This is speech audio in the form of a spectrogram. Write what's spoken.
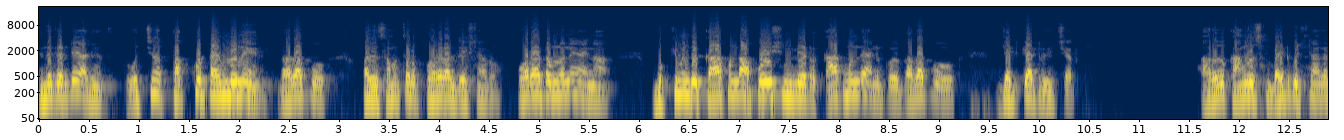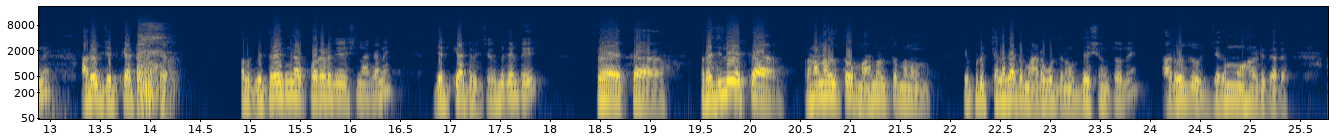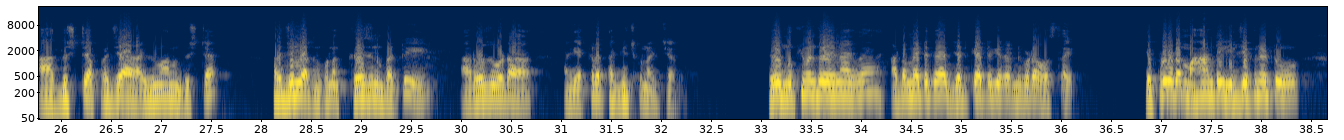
ఎందుకంటే అది వచ్చిన తక్కువ టైంలోనే దాదాపు పది సంవత్సరాలు పోరాటాలు చేసినారు. పోరాటంలోనే ఆయన ముఖ్యమంత్రి కాకుండా అపోజిషన్ లీడర్ కాకముందే ఆయనకు దాదాపు జడ్ క్యాటర్ ఇచ్చారు. ఆ రోజు కాంగ్రెస్ బయటకు వచ్చినా కానీ ఆ రోజు జడ్ క్యాటర్ ఇచ్చారు. వాళ్ళకి వ్యతిరేకంగా పోరాటం చేసినా కానీ జడ్ క్యాటర్ ఇచ్చారు. ఎందుకంటే ప్ర- యొక్క ప్రజల యొక్క ప్రాణాలతో మానవులతో మనం ఎప్పుడు చెలగాటం ఆడకూడదనే ఉద్దేశంతోనే ఆ రోజు జగన్మోహన్ రెడ్డి గారు ఆ దృష్ట్యా ప్రజా అభిమానం దృష్ట్యా ప్రజల్లో అతనుకున్న క్రేజ్ని బట్టి ఆ రోజు కూడా అది ఎక్కడ తగ్గించుకుని వచ్చారు ఏదో ముఖ్యమంత్రి అయినా కూడా ఆటోమేటిక్గా జడ్ కేటగిరీ అన్నీ కూడా వస్తాయి. ఎప్పుడు కూడా మహా అంటే వీళ్ళు చెప్పినట్టు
